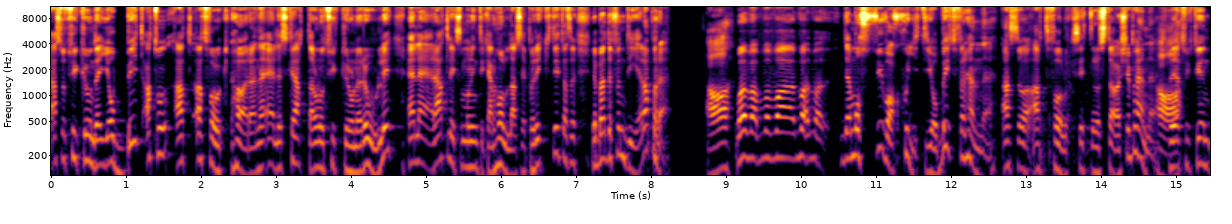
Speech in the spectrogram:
alltså tycker hon det är jobbigt att, hon, att, att folk hör henne eller skrattar hon och tycker hon är rolig? Eller är det att liksom hon inte kan hålla sig på riktigt? Alltså, jag började fundera på det. Ja, Va, va, va, det måste ju vara skitjobbigt för henne, alltså att folk sitter och stör sig på henne. Ja. Jag tyckte ju,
